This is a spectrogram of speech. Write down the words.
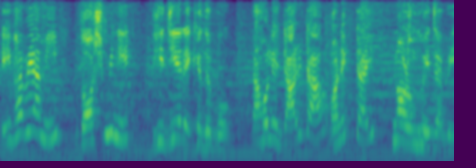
এইভাবে আমি দশ মিনিট ভিজিয়ে রেখে দেব। তাহলে ডালটা অনেকটাই নরম হয়ে যাবে।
